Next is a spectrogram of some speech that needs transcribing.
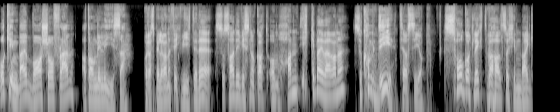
og Kindberg var så flau at han ville gi seg. Og da spillerne fikk vite det, så sa de visstnok at om han ikke ble værende, så kom de til å si opp. Så godt likt var altså Kindberg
